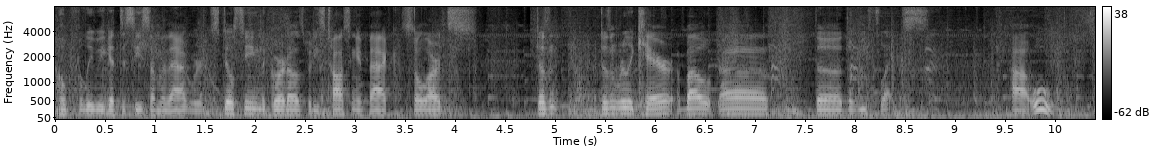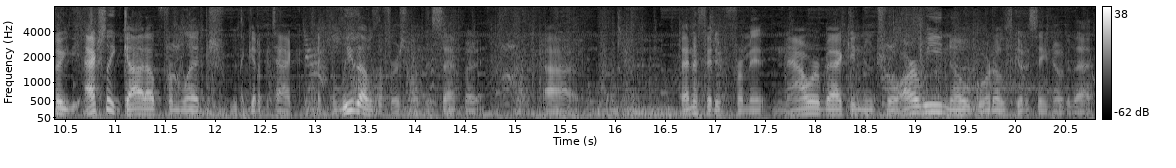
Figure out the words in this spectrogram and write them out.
Hopefully we get to see some of that. We're still seeing the Gordos, but he's tossing it back. Soul Arts doesn't doesn't really care about uh, the the reflex. Uh, ooh, so he actually got up from ledge with a get up attack. I believe that was the first one in this set, but uh, benefited from it. Now we're back in neutral. Are we? No, Gordo's gonna say no to that.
